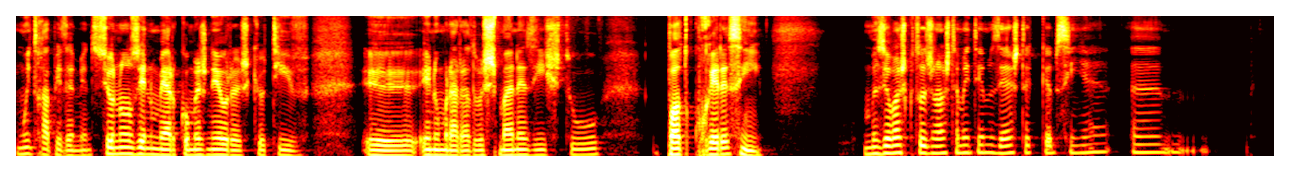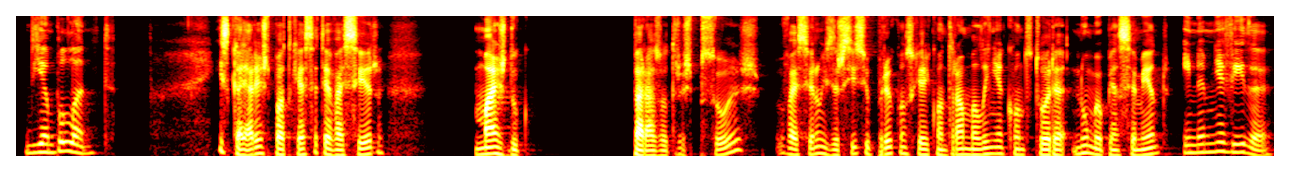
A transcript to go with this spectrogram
muito rapidamente. Se eu não os enumero como as neuras que eu tive uh, a enumerar há duas semanas, isto pode correr assim. Mas eu acho que todos nós também temos esta cabecinha hum, deambulante. E se calhar este podcast até vai ser mais do que para as outras pessoas, vai ser um exercício para eu conseguir encontrar uma linha condutora no meu pensamento e na minha vida.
